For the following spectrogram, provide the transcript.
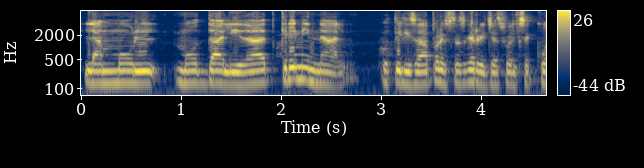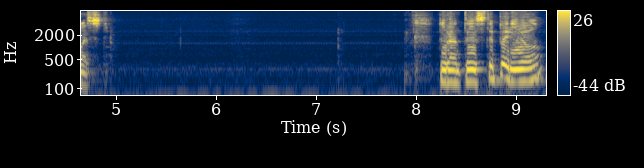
la modalidad criminal utilizada por estas guerrillas fue el secuestro. Durante este periodo,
